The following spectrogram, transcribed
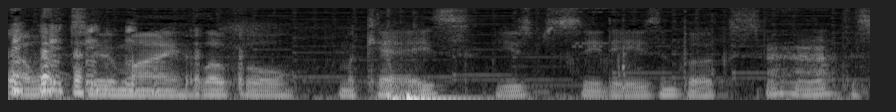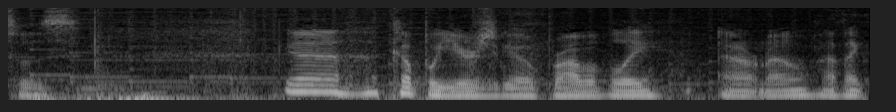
I went to my local McKay's, used CDs and books. Uh huh. This was yeah, a couple years ago probably. I don't know. I think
